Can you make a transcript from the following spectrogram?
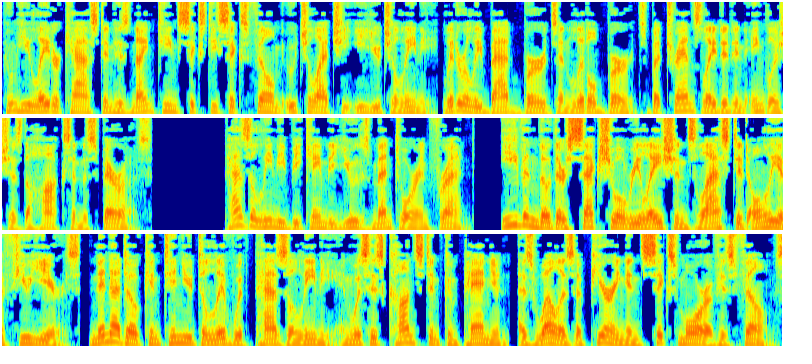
whom he later cast in his 1966 film Uccellacci e Uccellini literally Bad Birds and Little Birds but translated in English as The Hawks and the Sparrows. Pasolini became the youth's mentor and friend. Even though their sexual relations lasted only a few years, Ninetto continued to live with Pasolini and was his constant companion, as well as appearing in six more of his films.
